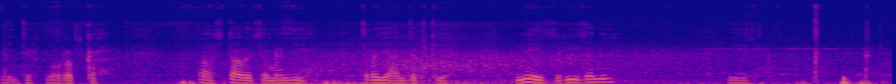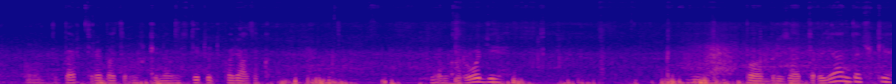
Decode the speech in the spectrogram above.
Це інтерфлоровська. А сталися мої трояндочки не зрізані. І о, тепер треба трошки навести тут порядок на городі. Пообрізати трояндочки.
